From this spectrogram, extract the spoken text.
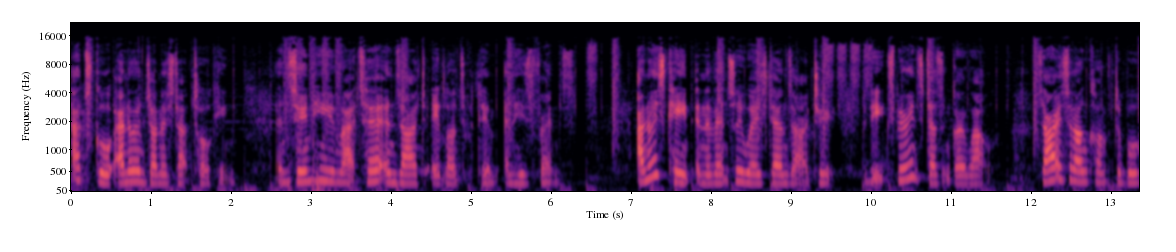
At school, Anna and Jono start talking, and soon he invites her and Zara to eat lunch with him and his friends. Anna is keen and eventually wears down Zara too, but the experience doesn't go well. Zara isn't uncomfortable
